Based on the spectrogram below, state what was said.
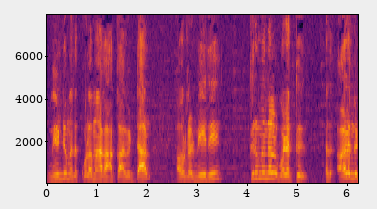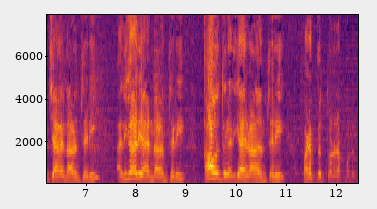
மீண்டும் அந்த குளமாக ஆக்காவிட்டால் அவர்கள் மீது கிரிமினல் வழக்கு அது ஆளுங்கட்சியாக இருந்தாலும் சரி அதிகாரியாக இருந்தாலும் சரி காவல்துறை அதிகாரிகளாலும் சரி வழக்கு தொடரப்படும்.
